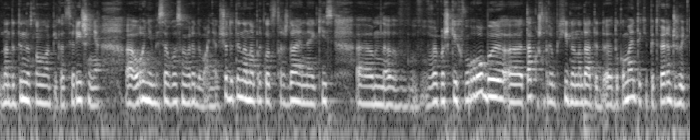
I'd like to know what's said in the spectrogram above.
на дитину встановлена опіка. Це рішення е, органів місцевого самоврядування. Якщо дитина, наприклад, страждає на якісь важкі хвороби, також необхідно надати документи, які підтверджують,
